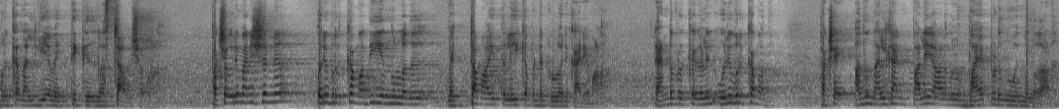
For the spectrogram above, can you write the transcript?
വൃക്ക നൽകിയ വ്യക്തിക്ക് റെസ്റ്റ് ആവശ്യമാണ്. പക്ഷെ ഒരു മനുഷ്യന് ഒരു വൃക്ക മതി എന്നുള്ളത് വ്യക്തമായി തെളിയിക്കപ്പെട്ടിട്ടുള്ള ഒരു കാര്യമാണ്. രണ്ട് വൃക്കകളിൽ ഒരു വൃക്ക മതി. പക്ഷേ അത് നൽകാൻ പല ആളുകളും ഭയപ്പെടുന്നു എന്നുള്ളതാണ്.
